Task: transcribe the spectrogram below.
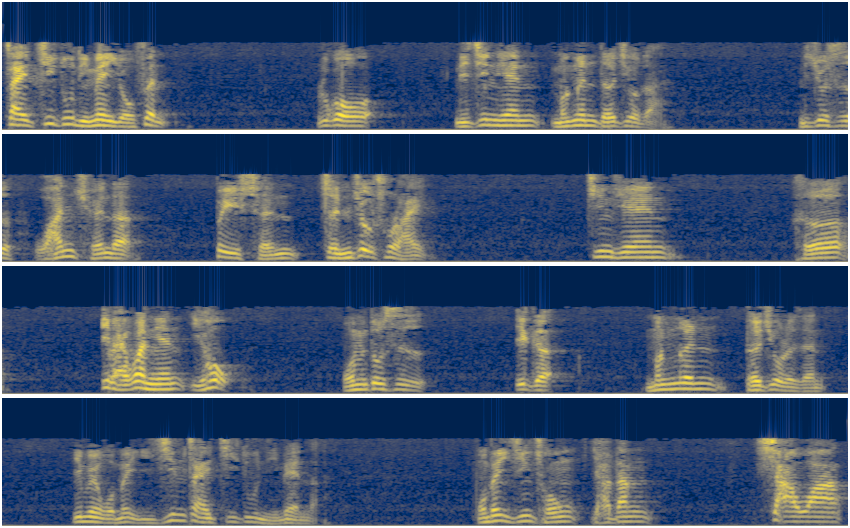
在基督里面有份。如果你今天蒙恩得救的，你就是完全的被神拯救出来。今天和一百万年以后，我们都是一个。蒙恩得救的人，因为我们已经在基督里面了，我们已经从亚当、夏娃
